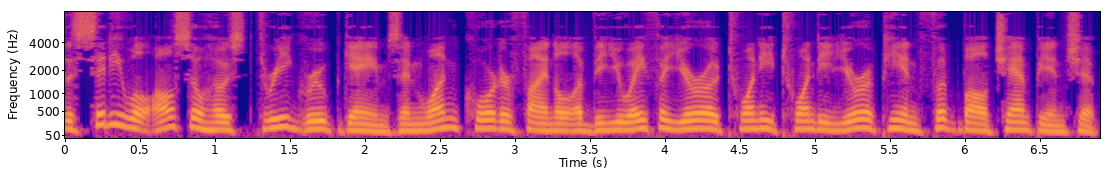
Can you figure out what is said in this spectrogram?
The city will also host three group games and one quarter-final of the UEFA Euro 2020 European Football Championship.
